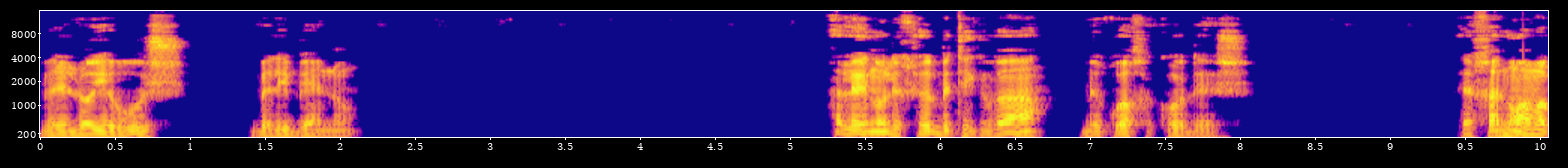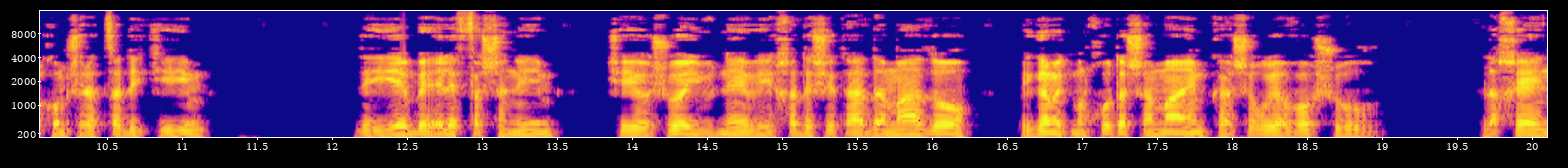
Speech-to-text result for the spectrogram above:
וללא ייאוש בלבנו. עלינו לחיות בתקווה ברוח הקודש. היכן הוא המקום של הצדיקים? זה יהיה באלף השנים, כשיהושע יבנה ויחדש את האדמה הזו וגם את מלכות השמיים כאשר הוא יבוא שוב. לכן,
